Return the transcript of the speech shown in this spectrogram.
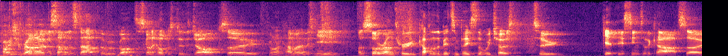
probably should run over some of the stuff that we've got that's going to help us do the job. So if you want to come over here, I'll just sort of run through a couple of the bits and pieces that we chose to get this into the car. So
